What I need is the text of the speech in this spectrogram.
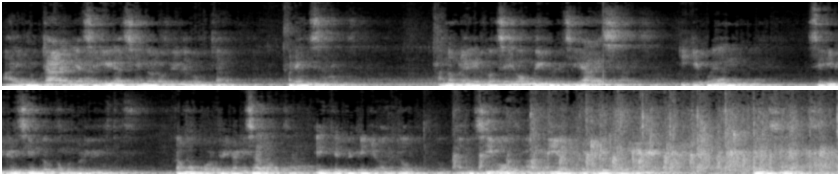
a disfrutar y a seguir haciendo lo que le gusta, prensa. A nombre del Consejo, mil felicidades y que puedan seguir creciendo como periodistas. Estamos por finalizado este pequeño acto alusivo al Día del Periodista Felicidades.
